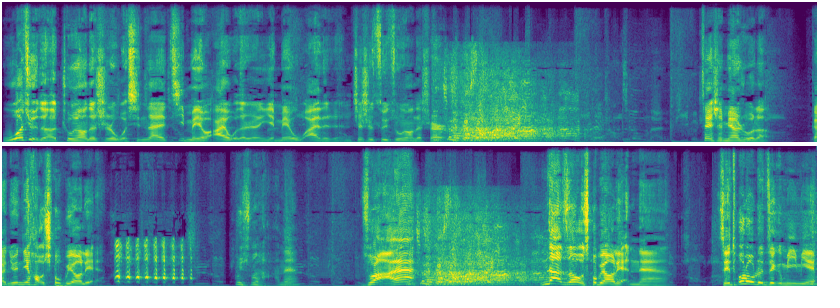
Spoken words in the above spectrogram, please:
我觉得重要的是，我现在既没有爱我的人，也没有我爱的人，这是最重要的事儿。在身边说了，感觉你好臭不要脸。不，你说啥呢？你说啥呢？你咋知道我臭不要脸呢？谁透露的这个秘密？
